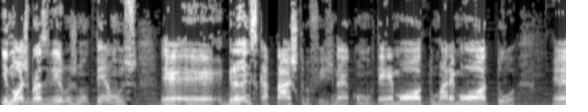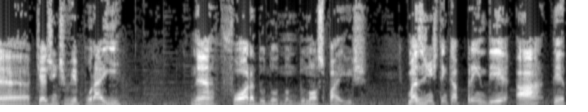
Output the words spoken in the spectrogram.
E nós brasileiros não temos é, é, grandes catástrofes, né, como terremoto, maremoto, é, que a gente vê por aí né, fora do, do, do nosso país. Mas a gente tem que aprender a ter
